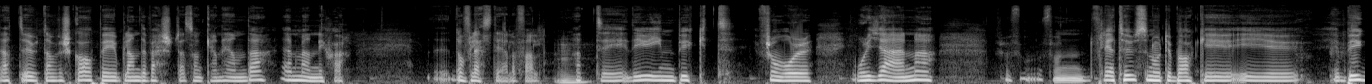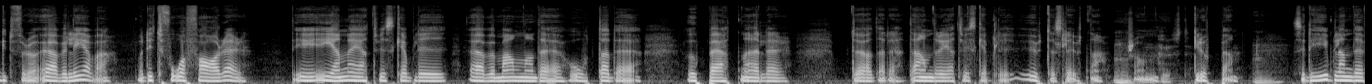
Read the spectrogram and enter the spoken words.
att utanförskap är ju bland det värsta som kan hända en människa. Eh, De flesta i alla fall. Mm. Att det, det är ju inbyggt från vår, vår hjärna. Från, från flera tusen år tillbaka är, ju- är ju är byggd för att överleva. Och det är två faror. Det ena är att vi ska bli övermannade, hotade, uppätna eller dödade. Det andra är att vi ska bli uteslutna Mm. från gruppen. Mm. Så det är bland det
